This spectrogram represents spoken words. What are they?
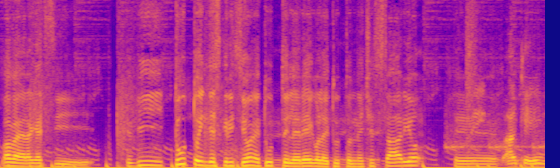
Vabbè ragazzi, vi tutto in descrizione, tutte le regole, tutto il necessario. E... anche in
